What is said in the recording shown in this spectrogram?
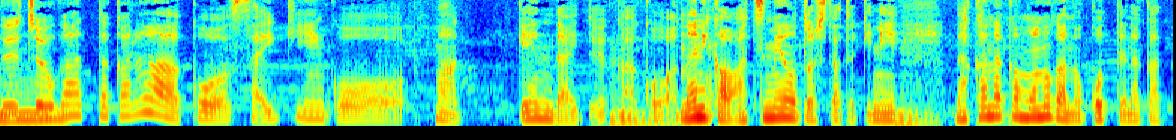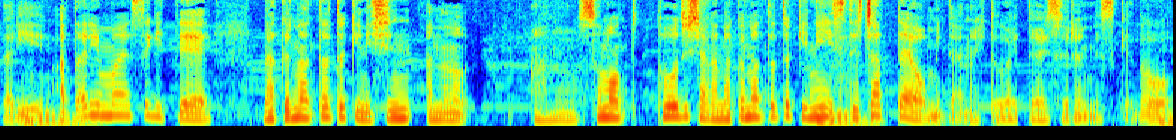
風潮があったからこう最近こうまあ現代というか、こう何かを集めようとした時に、なかなか物が残ってなかったり、当たり前すぎて亡くなった時にしんあのあのその当事者が亡くなった時に捨てちゃったよみたいな人がいたりするんですけど、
